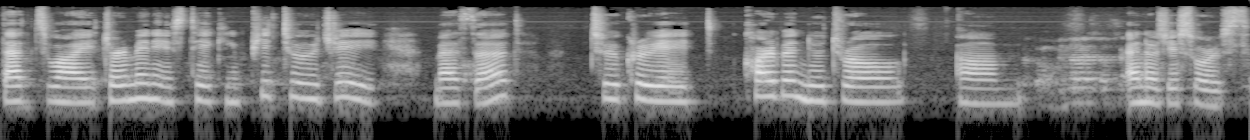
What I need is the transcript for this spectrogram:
That's why Germany is taking P2G method to create carbon neutral um, energy source.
